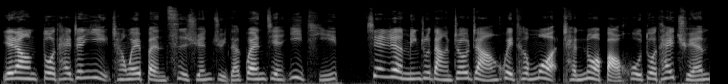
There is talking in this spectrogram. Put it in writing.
也让堕胎争议成为本次选举的关键议题。现任民主党州长惠特莫承诺保护堕胎权，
